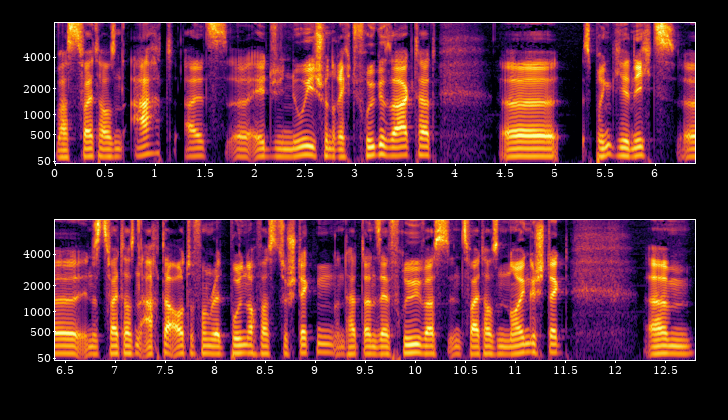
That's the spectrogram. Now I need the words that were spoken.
war es 2008, als äh, Adrian Newey schon recht früh gesagt hat, äh, es bringt hier nichts, äh, in das 2008er Auto von Red Bull noch was zu stecken und hat dann sehr früh was in 2009 gesteckt. Ähm,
